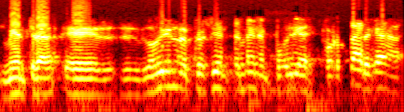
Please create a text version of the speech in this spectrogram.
Mientras el, gobierno del presidente Menem podía exportar gas,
